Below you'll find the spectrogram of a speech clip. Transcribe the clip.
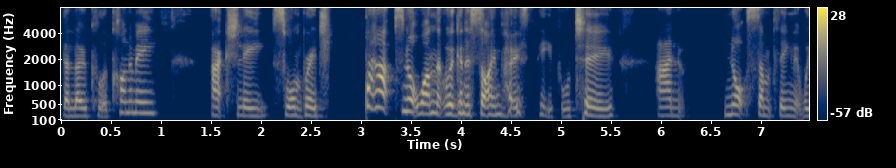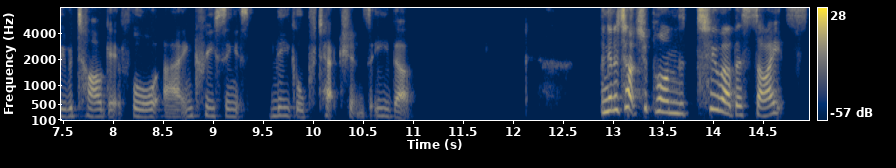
the local economy, actually Swanbridge, perhaps not one that we're going to signpost people to. And not something that we would target for uh, increasing its legal protections either. I'm going to touch upon the two other sites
